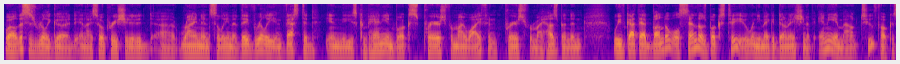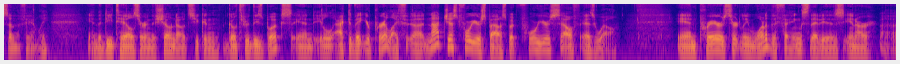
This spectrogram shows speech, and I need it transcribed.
Well, this is really good, and I so appreciated uh, Ryan and Selena. They've really invested in these companion books, Prayers for My Wife and Prayers for My Husband. And we've got that bundle. We'll send those books to you when you make a donation of any amount to Focus on the Family. And the details are in the show notes. You can go through these books, and it'll activate your prayer life, uh, not just for your spouse, but for yourself as well. And prayer is certainly one of the things that is in our uh,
